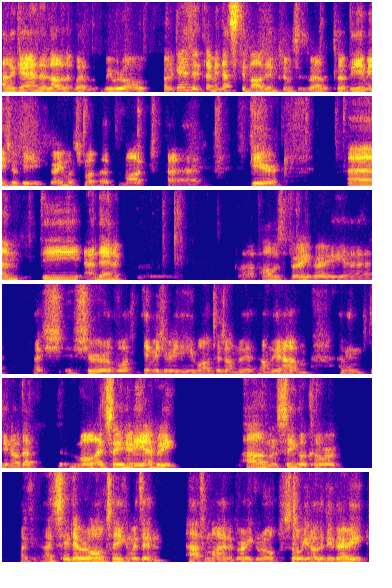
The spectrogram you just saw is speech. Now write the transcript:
and again, a lot of that. Well, we were all. Well, again, I mean, that's the mod influence as well. The image would be very much uh, mod uh, gear. Um, the and then uh, Paul was very, very uh, sure of what imagery he wanted on the on the album. I mean, you know that I'd say nearly every album and single cover, I'd say they were all taken within half a mile of where he grew up. So you know they'd be very,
